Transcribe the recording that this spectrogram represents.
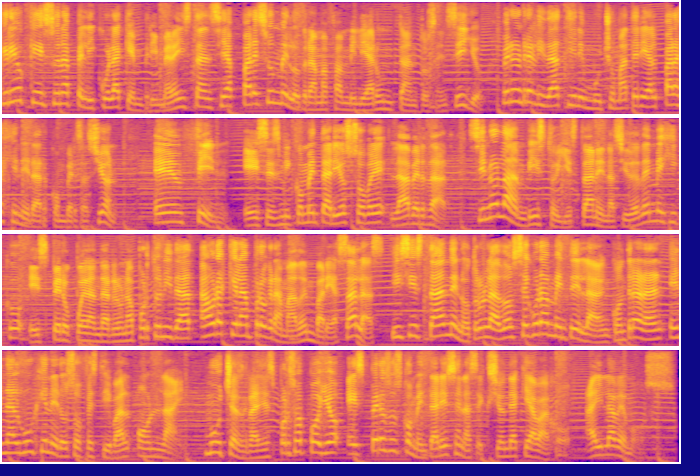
creo que es una película que en primera instancia parece un melodrama familiar un tanto sencillo, pero en realidad tiene mucho material para generar conversación. En fin, ese es mi comentario sobre La Verdad. Si no la han visto y están en la Ciudad de México, espero puedan darle una oportunidad ahora que la han programado en varias salas. Y si están en otro lado, seguramente la encontrarán en algún generoso festival online. Muchas gracias por su apoyo, espero sus comentarios en la sección de aquí abajo. Ahí la vemos.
